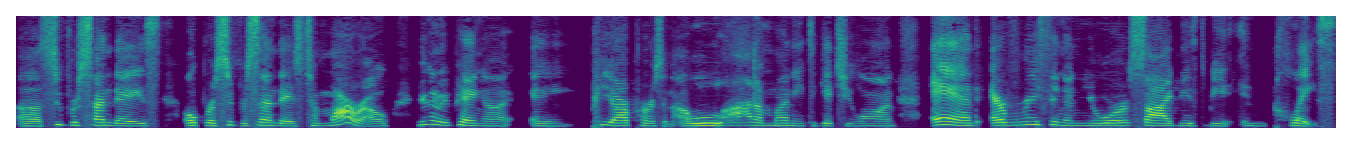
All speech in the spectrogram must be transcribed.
uh, Super Sundays, Oprah Super Sundays tomorrow, you're going to be paying a, a PR person a lot of money to get you on and everything on your side needs to be in place,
